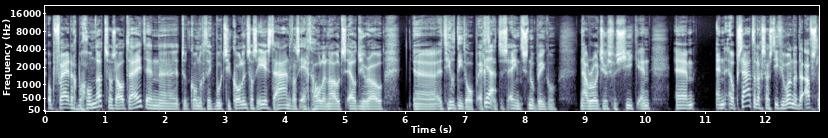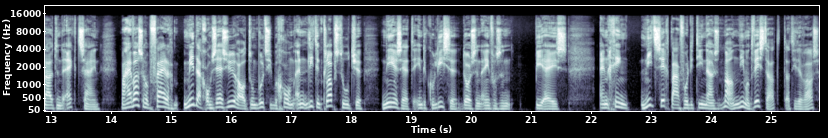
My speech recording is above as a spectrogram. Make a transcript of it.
op vrijdag begon dat, zoals altijd. En eh, toen kondigde ik Bootsy Collins als eerste aan. Het was echt Hall Oates, El Giro. Het hield niet op, echt. Ja. Het is één snoepwinkel. Nou, Rogers van Chic. En, ehm, en op zaterdag zou Stevie Wonder de afsluitende act zijn. Maar hij was er op vrijdagmiddag om zes uur al toen Bootsy begon. En liet een klapstoeltje neerzetten in de coulissen door zijn, een van zijn PA's. En ging niet zichtbaar voor die 10.000 man. Niemand wist dat, dat hij er was.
